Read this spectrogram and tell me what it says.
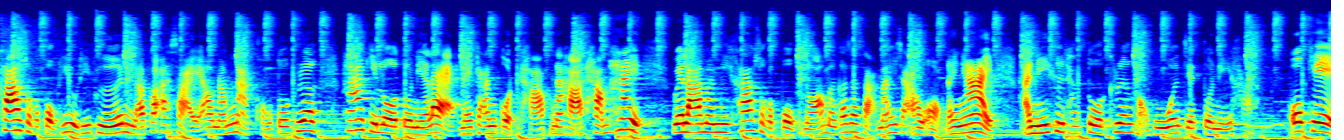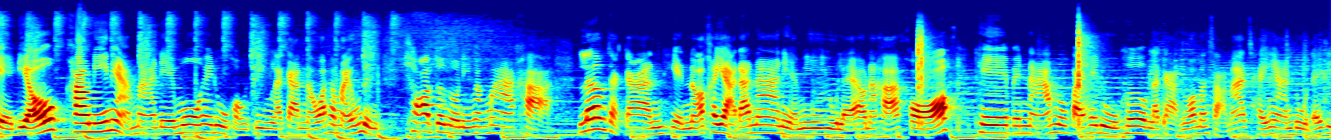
คราบสกปรกที่อยู่ที่พื้น แล้วก็อาศัยเอาน้ำหนักของตัวเครื่อง 5 กิโลตัวนี้แหละ ในการกดทับนะคะทำให้เวลามันมีคราบสกปรกเนาะมันก็จะสามารถที่จะเอาออกได้ง่าย อันนี้คือทั้งตัวเครื่องของ Hoover Jet ตัวนี้ค่ะโอเค เดี๋ยวคราวนี้เนี่ยมาเดโมให้ดูของจริงละกันนะว่าทำไมผมถึงชอบเจ้าตัวนี้มากๆค่ะ เริ่มจากการเห็นเนาะขยะด้านหน้าเนี่ยมีอยู่แล้วนะคะ ขอเทเป็นน้ำลงไปให้ดูเพิ่มละกันว่ามันสามารถใช้งานดูดได้จ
